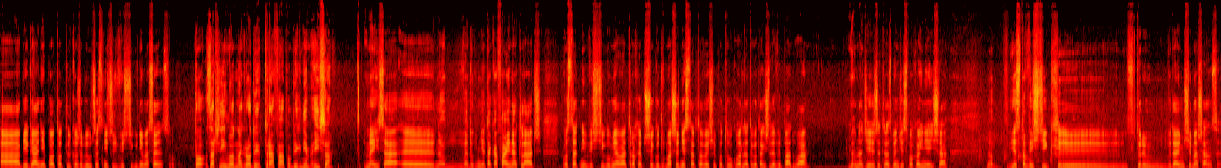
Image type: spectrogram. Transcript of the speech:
a bieganie po to tylko, żeby uczestniczyć w wyścigu nie ma sensu. To zacznijmy od nagrody Trafa, pobiegniemy Eisa. Mejsa, e, no według mnie taka fajna klacz. W ostatnim wyścigu miała trochę przygód w maszynie startowej, się potłukła, dlatego tak źle wypadła. Mam nadzieję, że teraz będzie spokojniejsza. No, jest to wyścig, yy, w którym wydaje mi się ma szansę.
